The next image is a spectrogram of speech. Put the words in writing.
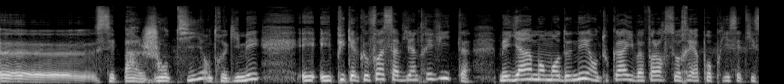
euh, c'est pas gentil entre guillemets. Et, et puis quelquefois, ça vient très vite. Mais il y a un moment donné, en tout cas, il va falloir se réapproprier cette histoire,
